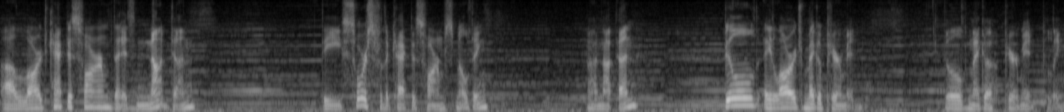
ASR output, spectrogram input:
A large cactus farm that is not done the source for the cactus farm smelting. Uh, not done. Build a large mega pyramid. Build mega pyramid building.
